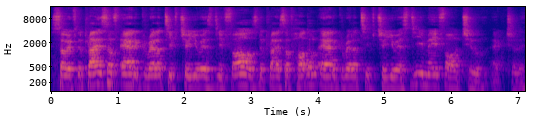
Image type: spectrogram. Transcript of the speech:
So if the price of erg relative to USD falls, the price of hodl erg relative to USD may fall too, actually.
